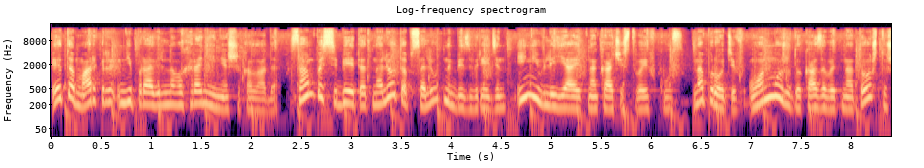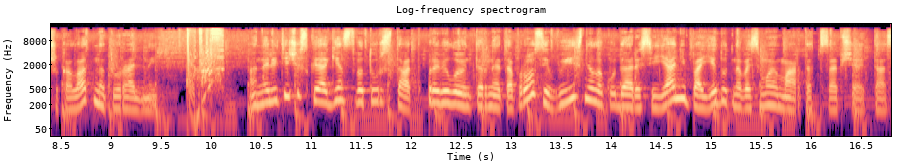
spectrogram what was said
Это маркер неправильного хранения шоколада. Сам по себе этот налет абсолютно безвреден и не влияет на качество и вкус. Напротив, он может указывать на то, что шоколад натуральный. Аналитическое агентство Турстат провело интернет-опрос и выяснило, куда россияне поедут на 8 марта, сообщает ТАСС.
